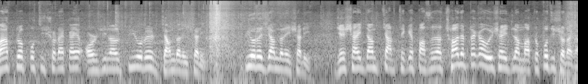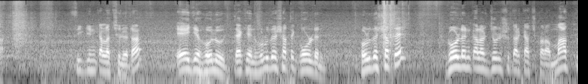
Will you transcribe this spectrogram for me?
মাত্র পঁচিশশো টাকায় অরিজিনাল পিওরের জামদানি শাড়ি। পিওরের জামদানি শাড়ি। যে শাড়ির দাম চার থেকে পাঁচ হাজার, ছ হাজার টাকা, ওই শাড়ি দিলাম মাত্র পঁচিশশো টাকা। সি কালার ছিল এটা। এই যে হলুদ, দেখেন হলুদের সাথে গোল্ডেন হলুদের সাথে গোল্ডেন কালার জরি সুতার কাজ করা। মাত্র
